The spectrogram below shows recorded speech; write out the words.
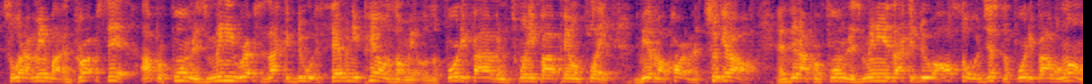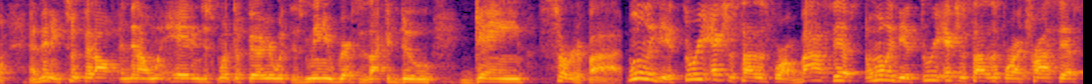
So what I mean by a drop set, I performed as many reps as I could do with 70 pounds on me. It was a 45 and a 25 pound plate. Then my partner took it off. And then I performed as many as I could do also with just the 45 alone. And then he took that off and then I went ahead and just went to failure with as many reps as I could do, certified. We only did three exercises for our biceps and we only did three exercises for our triceps.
